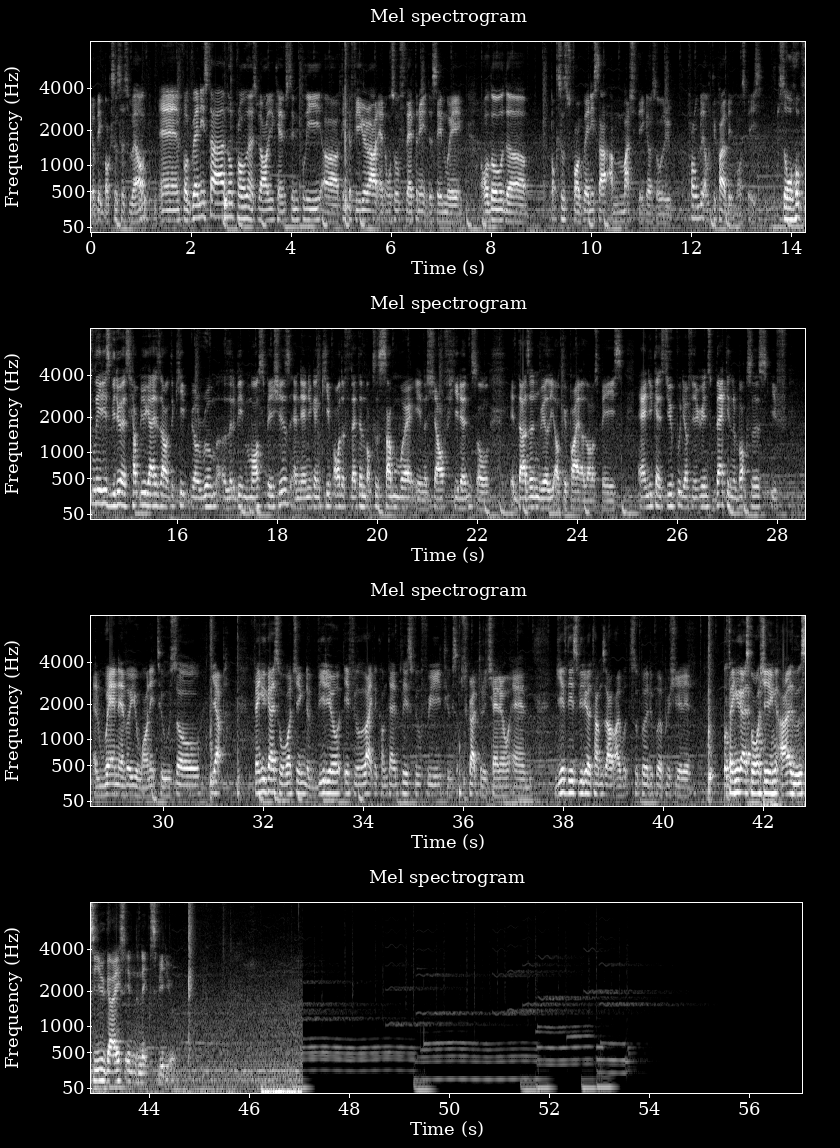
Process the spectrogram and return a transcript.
your big boxes as well. And for Grandista, no problem as well. You can simply uh, take the figure out and also flatten it the same way. Although the boxes for Grandista are much thicker, so they probably occupy a bit more space. So hopefully this video has helped you guys out to keep your room a little bit more spacious and then you can keep all the flattened boxes somewhere in the shelf hidden so it doesn't really occupy a lot of space. And you can still put your figurines back in the boxes if and whenever you want it to. So yep thank you guys for watching the video. If you like the content please feel free to subscribe to the channel and give this video a thumbs up. I would super duper appreciate it well, thank you guys for watching. I will see you guys in the next video.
